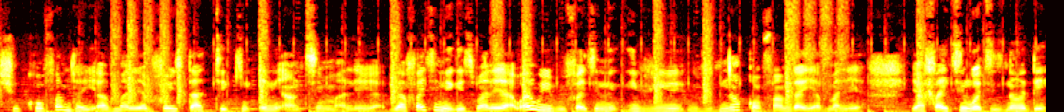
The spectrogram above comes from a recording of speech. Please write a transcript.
you should confirm that you have malaria before you start taking any anti-malaria. You are fighting against malaria. Why will you be fighting if you if you not confirm that you have malaria? You are fighting what is not there.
